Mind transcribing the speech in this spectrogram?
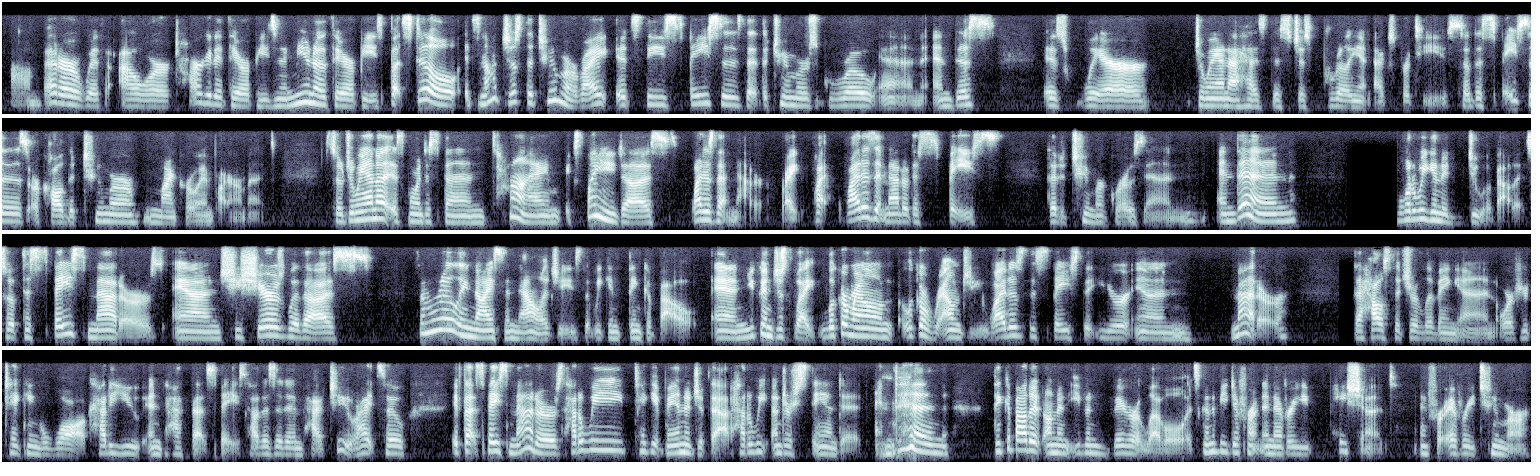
um, better with our targeted therapies and immunotherapies, but still, it's not just the tumor, right? It's these spaces that the tumors grow in. And this is where Joanna has this just brilliant expertise. So the spaces are called the tumor microenvironment. So Joanna is going to spend time explaining to us why does that matter, right? Why, why does it matter the space that a tumor grows in? And then what are we going to do about it? So if the space matters and she shares with us some really nice analogies that we can think about and you can just like look around look around you. Why does the space that you're in matter? The house that you're living in or if you're taking a walk, how do you impact that space? How does it impact you, right? So if that space matters, how do we take advantage of that? How do we understand it? And then think about it on an even bigger level. It's going to be different in every patient and for every tumor.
